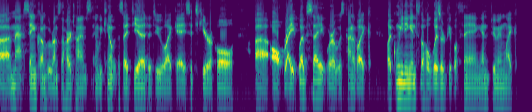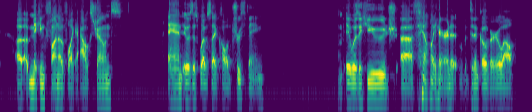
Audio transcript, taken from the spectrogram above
uh, Matt Saincome, who runs the Hard Times, and we came up with this idea to do like a satirical uh, alt right website where it was kind of like like leaning into the whole lizard people thing and doing like uh, making fun of like Alex Jones, and it was this website called Truthbang. It was a huge uh, failure and it didn't go very well.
